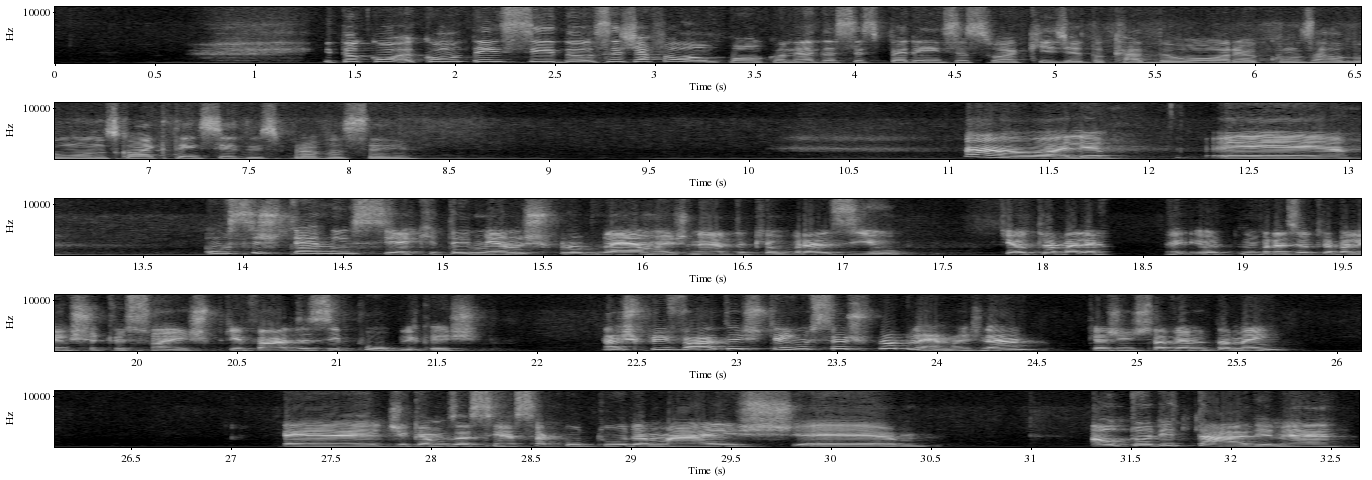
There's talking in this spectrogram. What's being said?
Então, como, como, tem sido? Você já falou um pouco, né, dessa experiência sua aqui de educadora com os alunos. Como é que tem sido isso para você? Ah, olha, é, o sistema em si aqui tem menos problemas, né, do que o Brasil. Eu trabalho, eu, no Brasil eu trabalhei em instituições privadas e públicas. As privadas têm os seus problemas, né, que a gente está vendo também. É, digamos assim, essa cultura mais é, autoritária, né,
